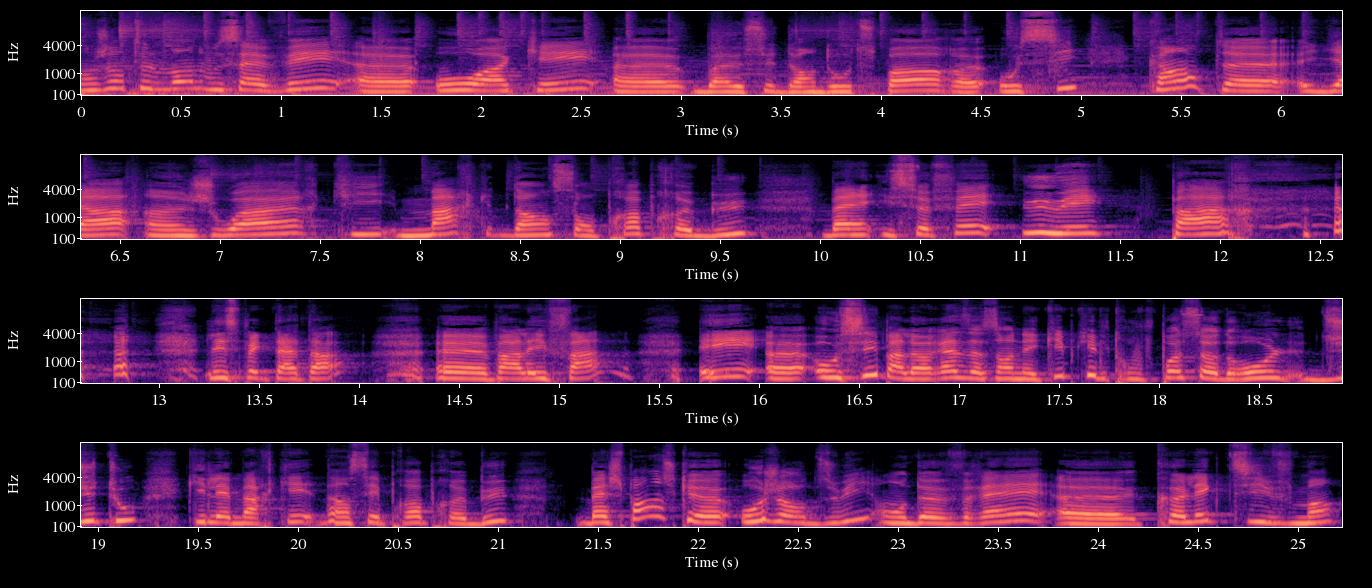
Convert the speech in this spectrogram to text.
Bonjour tout le monde. Vous savez, euh, au hockey, euh, ben, c'est dans d'autres sports euh, aussi, quand euh, il y a un joueur qui marque dans son propre but, ben il se fait huer par les spectateurs, euh, par les fans et euh, aussi par le reste de son équipe qui ne trouve pas ça drôle du tout qu'il ait marqué dans ses propres buts. Ben je pense que aujourd'hui on devrait euh, collectivement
